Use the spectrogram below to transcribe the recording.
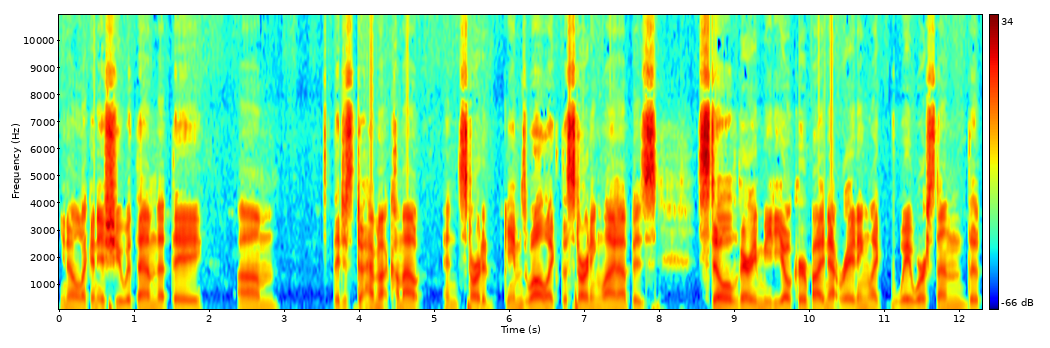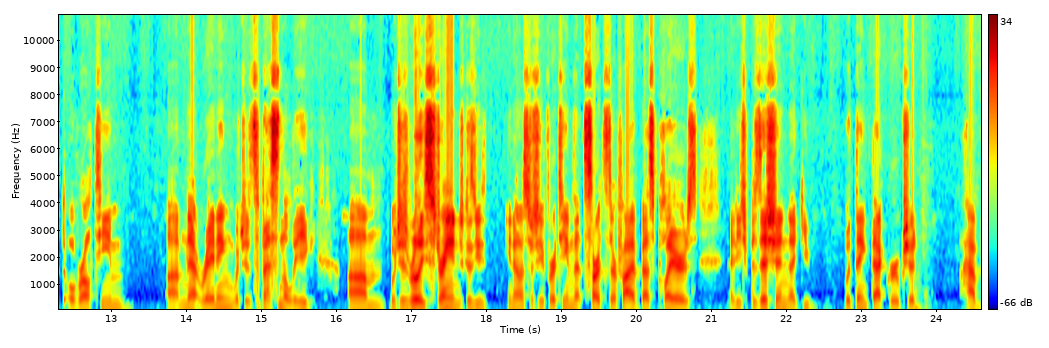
you know like an issue with them that they um, they just have not come out and started games well. Like the starting lineup is still very mediocre by net rating, like way worse than the overall team um, net rating, which is the best in the league. Um, which is really strange because you you know especially for a team that starts their five best players at each position, like you would think that group should have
